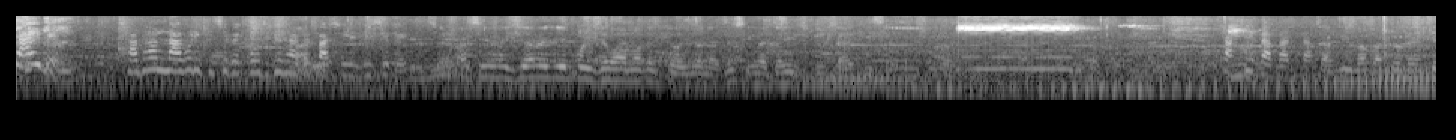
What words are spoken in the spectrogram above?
চাইবেন? সাধারণ নাগরিক হিসেবে কোচবিহারের পাশে হিসেবে? সেই হিসাবে যে পরিষেবা আমাদের প্রয়োজন আছে সেগুলো চাই স্কুল সার্ভিস চাকরির ব্যাপারটা? চাকরির ব্যাপারটা রয়েছে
